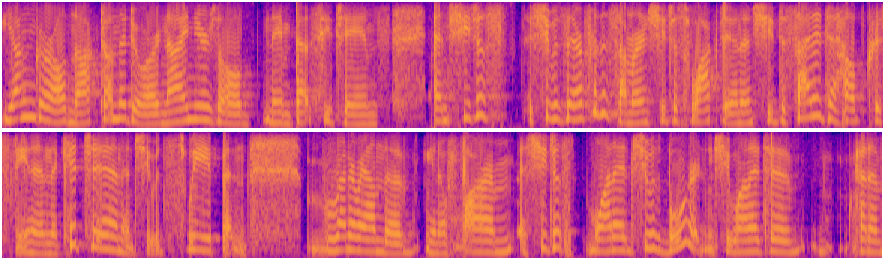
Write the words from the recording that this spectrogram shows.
young girl knocked on the door, nine years old, named Betsy James, and she just she was there for the summer, and she just walked in, and she decided to help Christina in the kitchen, and she would sweep and run around the you know farm. She just wanted she was bored, and she wanted to kind of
